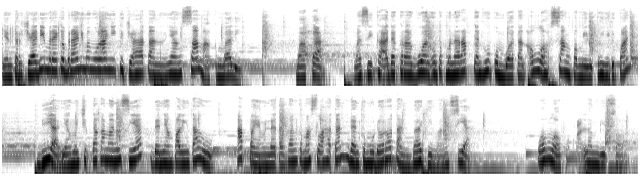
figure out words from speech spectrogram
yang terjadi mereka berani mengulangi kejahatan yang sama kembali. Maka, masihkah ada keraguan untuk menerapkan hukum buatan Allah sang pemilik kehidupan? Dia yang menciptakan manusia dan yang paling tahu apa yang mendatangkan kemaslahatan dan kemudorotan bagi manusia. Wallahu a'lam bishawab.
